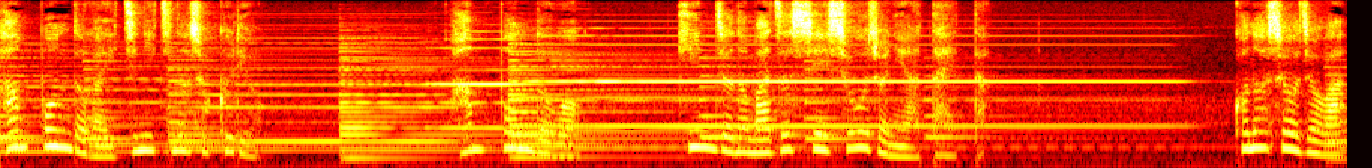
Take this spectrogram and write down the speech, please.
半ポンドが1日の食料。半ポンドを近所の貧しい少女に与えた。この少女は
